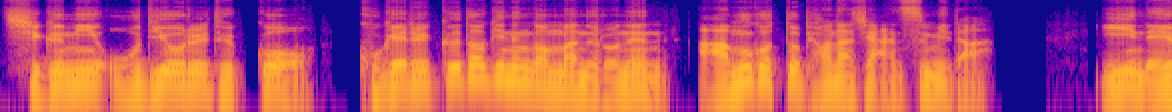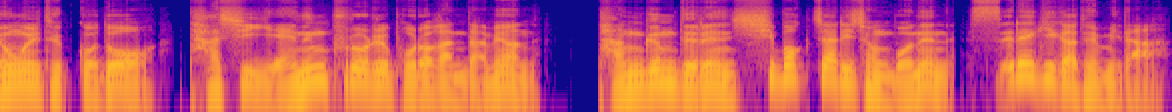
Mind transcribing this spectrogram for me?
지금 이 오디오를 듣고 고개를 끄덕이는 것만으로는 아무것도 변하지 않습니다. 이 내용을 듣고도 다시 예능 프로를 보러 간다면 방금 들은 10억짜리 정보는 쓰레기가 됩니다.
